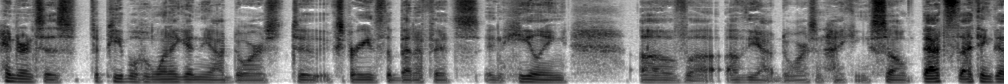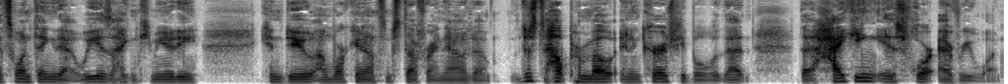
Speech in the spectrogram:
hindrances to people who want to get in the outdoors to experience the benefits and healing of uh, of the outdoors and hiking. So that's I think that's one thing that we as a hiking community can do. I'm working on some stuff right now to just to help promote and encourage people with that that hiking is for everyone.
